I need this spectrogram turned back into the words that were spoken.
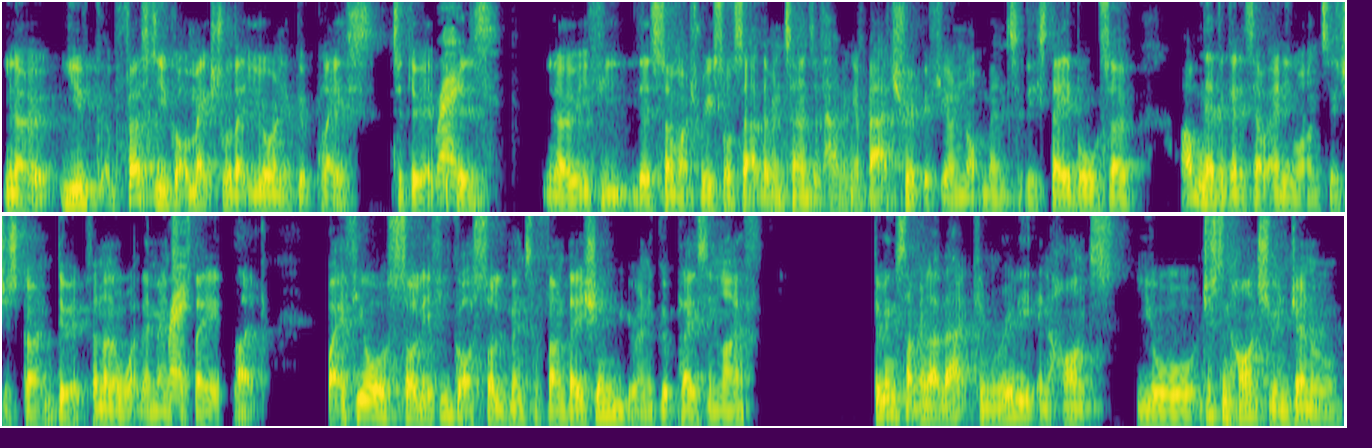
you know you've firstly you've got to make sure that you're in a good place to do it right. because you know if you there's so much resource out there in terms of having a bad trip if you're not mentally stable so i'm never going to tell anyone to just go and do it because i don't know what their mental Right. state is like but if you're solid if you've got a solid mental foundation you're in a good place in life doing something like that can really enhance your just enhance you in general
